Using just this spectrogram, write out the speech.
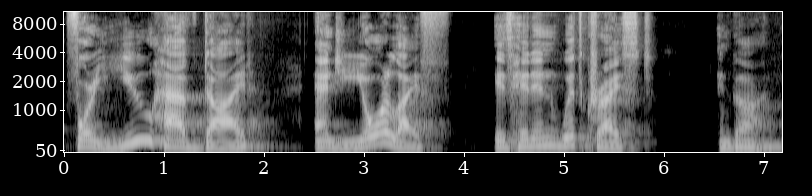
For you have died, and your life is hidden with Christ in God.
